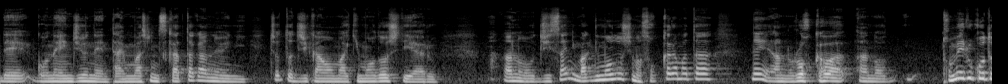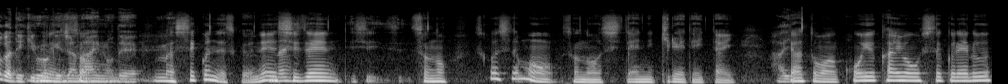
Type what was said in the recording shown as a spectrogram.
で5年10年タイムマシン使ったかのようにちょっと時間を巻き戻してやるあの実際に巻き戻してもそこからまた、ね、あの老化はあの止めることができるわけじゃないので、ねまあ、していくんですけどねね。自然しその少しでもその自然に綺麗でいたい、はい。であとはこういう会話をしてくれる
